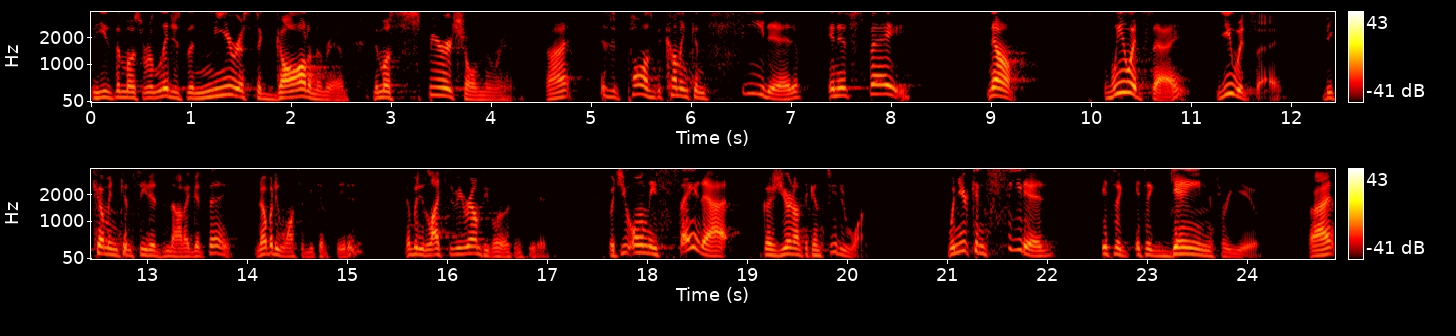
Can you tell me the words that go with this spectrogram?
he's the most religious, the nearest to God in the room, the most spiritual in the room, right? This is, Paul is becoming conceited in his faith. Now, we would say, you would say, becoming conceited is not a good thing. Nobody wants to be conceited. Nobody likes to be around people who are conceited. But you only say that because you're not the conceited one. When you're conceited, it's a, it's a gain for you, right?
